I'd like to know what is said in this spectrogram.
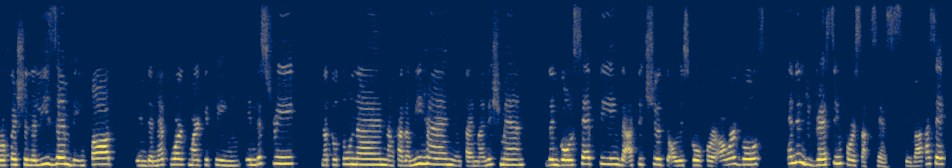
professionalism being taught in the network marketing industry, natutunan ng karamihan, yung time management, then goal setting, the attitude to always go for our goals, and then dressing for success, di ba? Kasi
